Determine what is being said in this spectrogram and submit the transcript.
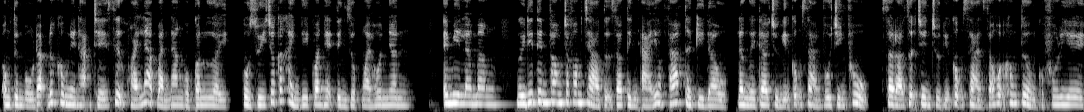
Ông tuyên bố đạo đức không nên hạn chế sự khoái lạc bản năng của con người, cổ suý cho các hành vi quan hệ tình dục ngoài hôn nhân. Emile Lamang, người đi tiên phong cho phong trào tự do tình ái ở Pháp thời kỳ đầu, là người theo chủ nghĩa cộng sản vô chính phủ, sau đó dựa trên chủ nghĩa cộng sản xã hội không tưởng của Fourier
